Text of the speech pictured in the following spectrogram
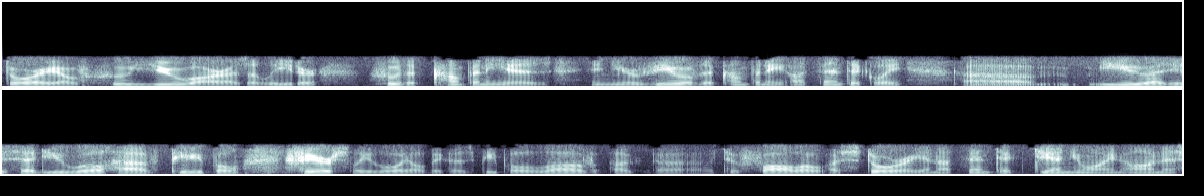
story of who you are as a leader, who the company is, in your view of the company authentically, um, you, as you said, you will have people fiercely loyal because people love a, uh, to follow a story, an authentic, genuine, honest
